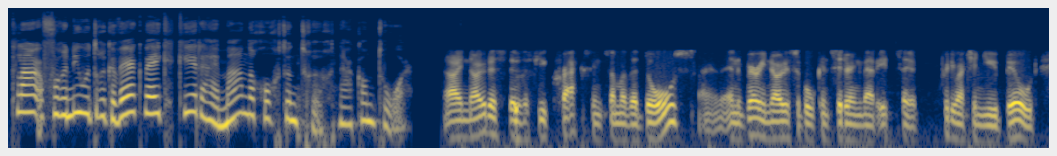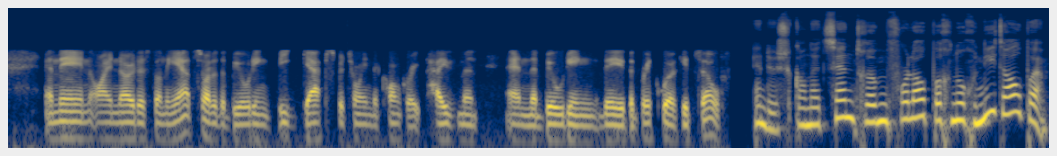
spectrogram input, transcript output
Klaar voor een nieuwe drukke werkweek keerde hij maandagochtend terug naar kantoor. I noticed there's a few cracks in some of the doors, and, and very noticeable considering that it's a, pretty much a new build. And then I noticed on the outside of the building big gaps between the concrete pavement and the building, the, the brickwork itself. En dus kan het centrum voorlopig nog niet open.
